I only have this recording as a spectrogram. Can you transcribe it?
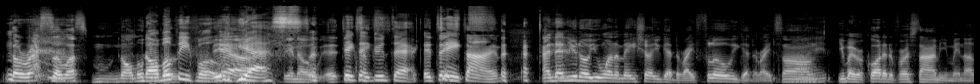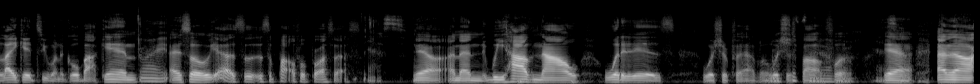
the rest of us normal Normal people, yeah, yes. you know, it, Takes a few ta- It takes takes. time, and then you know you want to make sure you get the right flow, you get the right song. Right. You may record it the first time, you may not like it, so you want to go back in, Right. And so yeah, it's a, it's a powerful process. Yes. Yeah, and then we have now what it is, worship forever, which is Worship powerful. Yes. Yeah, and uh,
